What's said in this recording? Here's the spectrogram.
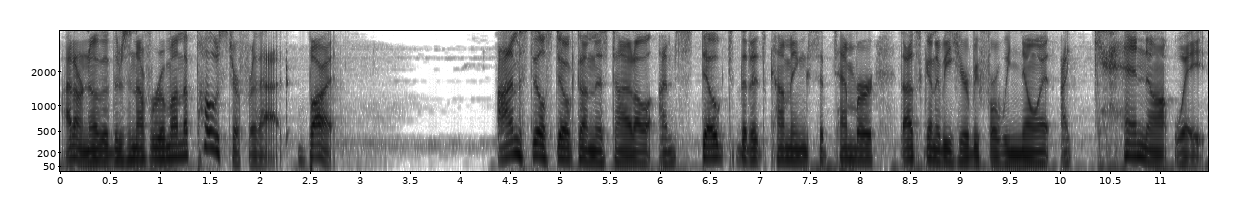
I don't know that there's enough room on the poster for that, but I'm still stoked on this title. I'm stoked that it's coming September. That's going to be here before we know it. I cannot wait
